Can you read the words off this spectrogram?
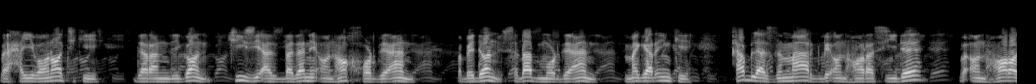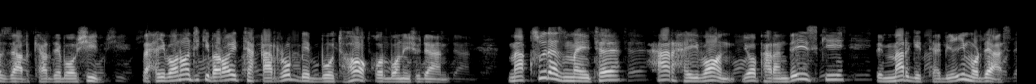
و حیواناتی که درندگان چیزی از بدن آنها خورده اند و بدان سبب مرده اند مگر اینکه قبل از مرگ به آنها رسیده و آنها را ذبح کرده باشید و حیواناتی که برای تقرب به بتها قربانی شدند مقصود از میته هر حیوان یا پرنده است که به مرگ طبیعی مرده است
